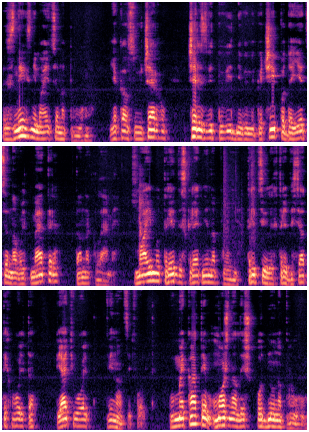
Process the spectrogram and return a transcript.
З них знімається напруга, яка в свою чергу через відповідні вимикачі подається на вольтметр та на клеми. Маємо три дискретні напруги 3,3 вольта, 5 вольт, 12 вольт. Вмикати можна лише одну напругу.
